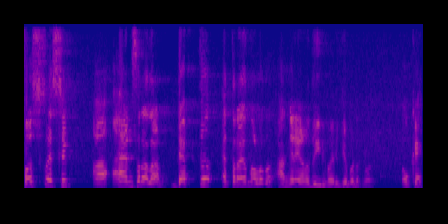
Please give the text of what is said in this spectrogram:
first question answer അതാണ്. ഡെപ്ത് എത്ര എന്നുള്ളത് അങ്ങനെയാണ് തീരുമാനിക്കപ്പെടുന്നത്. ഓക്കെ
